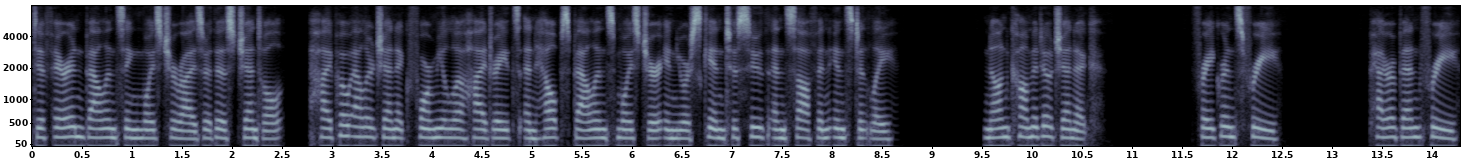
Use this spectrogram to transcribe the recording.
Differin Balancing Moisturizer This gentle, hypoallergenic formula hydrates and helps balance moisture in your skin to soothe and soften instantly. Non-comedogenic. Fragrance-free. Paraben-free.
